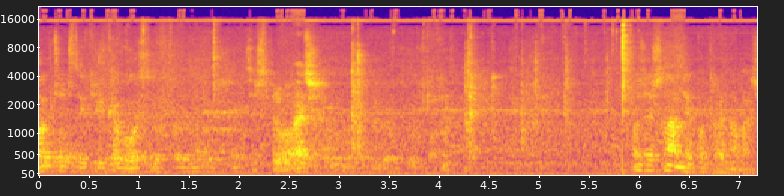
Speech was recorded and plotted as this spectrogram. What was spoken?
Obciąć te kilka włosów. Chcesz spróbować? Możesz na mnie potrenować.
